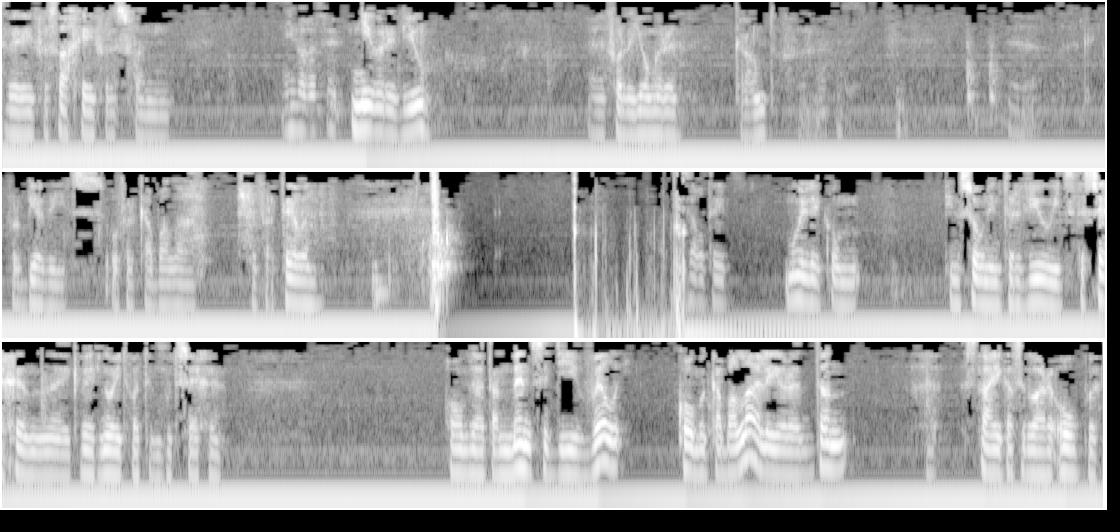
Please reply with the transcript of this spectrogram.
twee verslaggevers van Nieuwe revue. Nieuwe Review uh, voor de jongere krant. Of, uh, uh, ik probeerde iets over Kabbalah te vertellen. Het is altijd moeilijk om in zo'n interview iets te zeggen. Ik weet nooit wat ik moet zeggen. Omdat aan mensen die wel komen Kabbalah leren, dan sta ik als het ware open.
